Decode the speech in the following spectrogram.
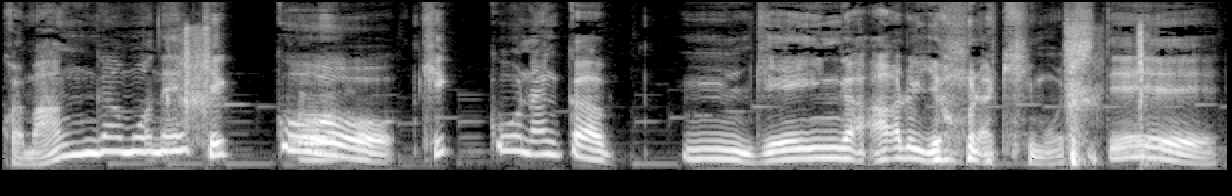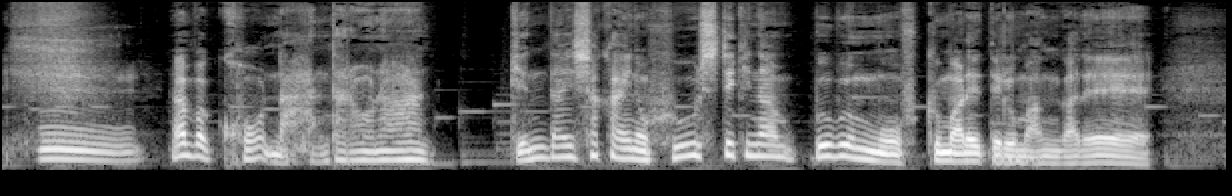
これ漫画もね、結構、結構なんか、うん、原因があるような気もして、うん。やっぱこう、なんだろうな、現代社会の風刺的な部分も含まれてる漫画で、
